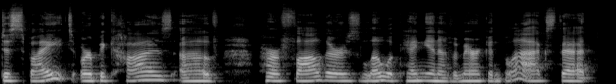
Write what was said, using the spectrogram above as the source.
despite or because of her father's low opinion of American blacks that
